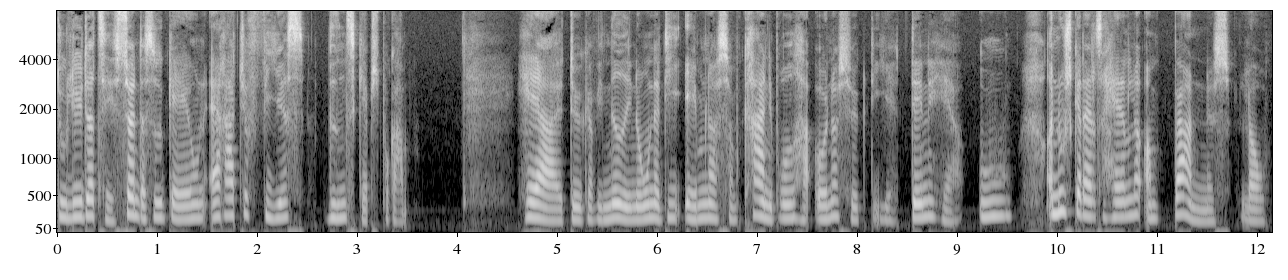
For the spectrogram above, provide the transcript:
Du lytter til søndagsudgaven af Radio 4's videnskabsprogram. Her dykker vi ned i nogle af de emner, som Kranjebrud har undersøgt i denne her uge. Og nu skal det altså handle om børnenes lov.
